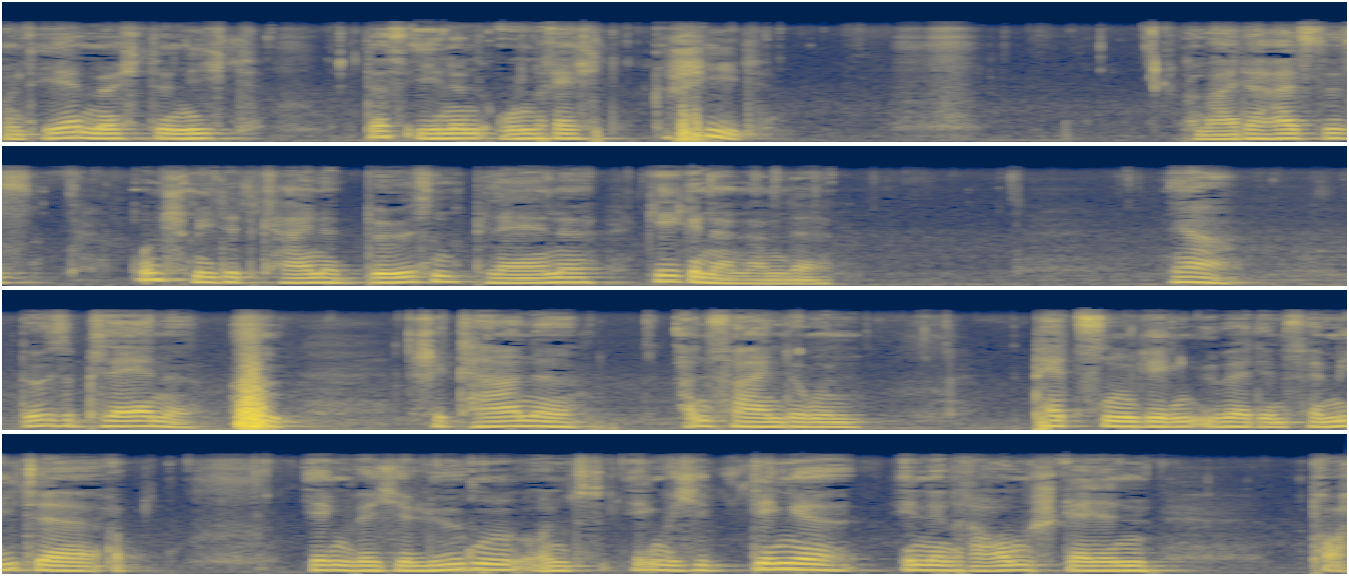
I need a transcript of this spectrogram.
Und er möchte nicht, dass ihnen Unrecht geschieht. Weiter heißt es, und schmiedet keine bösen Pläne gegeneinander. Ja, böse Pläne. Schikane, Anfeindungen, Petzen gegenüber dem Vermieter, irgendwelche Lügen und irgendwelche Dinge in den Raum stellen. Boah,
